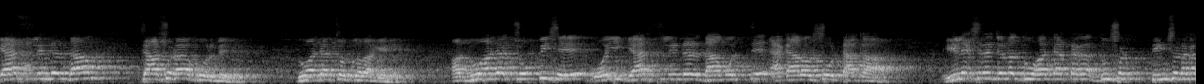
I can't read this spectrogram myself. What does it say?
গ্যাস সিলিন্ডার দাম চারশো টাকা করবে দু হাজার চোদ্দোর আগে। আর দু হাজার চব্বিশে ওই গ্যাস সিলিন্ডারের দাম হচ্ছে এগারোশো টাকা। ইলেকশনের জন্য দু হাজার টাকা, দুশো, তিনশো টাকা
